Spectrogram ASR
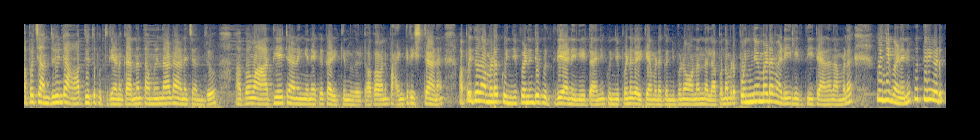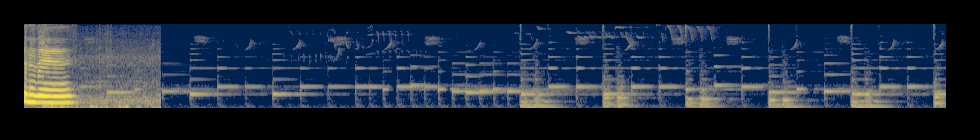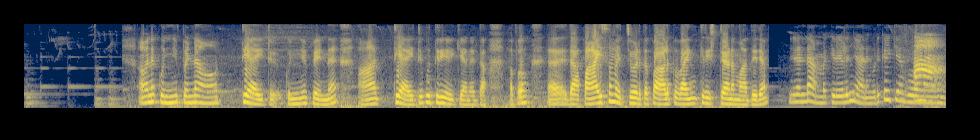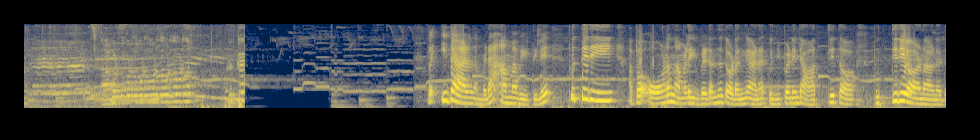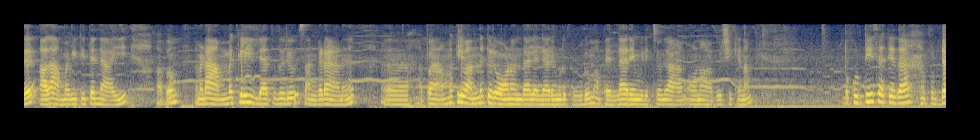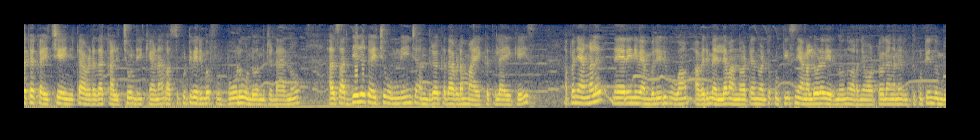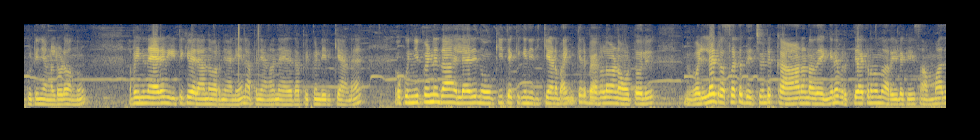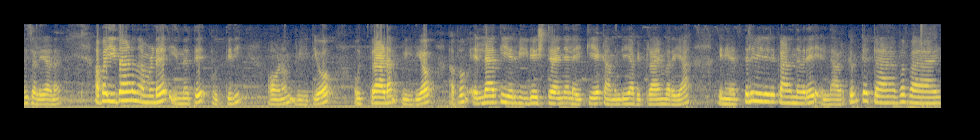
അപ്പോൾ ചന്ദ്രുവിന്റെ ആദ്യത്തെ പുത്രിയാണ്. കാരണം തമിഴ്നാടാണ് ചന്ദ്രു. അപ്പം ആദ്യമായിട്ടാണ് ഇങ്ങനെയൊക്കെ കഴിക്കുന്നത് കേട്ടോ. അപ്പോൾ അവന് ഭയങ്കര ഇഷ്ടമാണ് അപ്പോൾ ഇത് നമ്മുടെ കുഞ്ഞിപ്പെണ്ണിന്റെ പുത്രിയാണ് ഇനി കേട്ടോ. ഇനി കുഞ്ഞിപ്പെണ്ണ് കഴിക്കാൻ പറ്റും കുഞ്ഞിപ്പെണ്ണ് ഓണം എന്നല്ല അപ്പോൾ നമ്മുടെ പൊന്നമ്മയുടെ മടിയിലിരുത്തിയിട്ടാണ് നമ്മൾ കുഞ്ഞിപ്പെണ്ണിന് പുത്രി കൊടുക്കുന്നത്. അവനെ കുഞ്ഞിപ്പെണ്ണ് ആദ്യമായിട്ട് കുഞ്ഞിപ്പെണ്ണ് ആദ്യമായിട്ട് പുത്തിരി കഴിക്കുകയാണ് കേട്ടോ അപ്പം ഇതാ പായസം വെച്ചു കൊടുത്തപ്പോൾ ആൾക്ക് ഭയങ്കര ഇഷ്ടമാണ് മധുരം. രണ്ട് അമ്മക്കിളികളും ഞാനും കൂടി കഴിക്കാൻ പോവാം അപ്പൊ ഇതാണ് നമ്മുടെ അമ്മ വീട്ടിലെ പുത്തിരി. അപ്പോൾ ഓണം നമ്മൾ ഇവിടെ നിന്ന് തുടങ്ങുകയാണ്. കുഞ്ഞിപ്പണ്ണിന്റെ ആദ്യത്തെ പുത്തിരി ഓണാണിത്. അത് അമ്മ വീട്ടിൽ തന്നെ ആയി. അപ്പം നമ്മുടെ അമ്മക്കിളി ഇല്ലാത്തതൊരു സങ്കടമാണ് അപ്പം അമ്മക്കിളി വന്നിട്ടൊരു ഓണം എന്തായാലും എല്ലാവരും കൂടി കൂടും. അപ്പോൾ എല്ലാവരെയും വിളിച്ചൊന്ന് ഓണം ആഘോഷിക്കണം. അപ്പോൾ കുട്ടീസൊക്കെ ഇതാ ഫുഡൊക്കെ കഴിച്ച് കഴിഞ്ഞിട്ട് അവിടെ ഇതാ കളിച്ചുകൊണ്ടിരിക്കുകയാണ് വസുക്കുട്ടി വരുമ്പോൾ ഫുട്ബോൾ കൊണ്ടുവന്നിട്ടുണ്ടായിരുന്നു. അത് സദ്യയൊക്കെ കഴിച്ച് ഉണ്ണിയും ഒക്കെ ഇതാ അവിടെ മയക്കത്തിലായി കേസ് അപ്പോൾ ഞങ്ങൾ നേരെ ഇനി വെമ്പലൂർ പോവാം. അവരും എല്ലാം വന്നോട്ടെ എന്ന് പറഞ്ഞിട്ട് കുട്ടീസ് ഞങ്ങളുടെ കൂടെ വരുന്നു എന്ന് പറഞ്ഞു. ഓട്ടോയിൽ അങ്ങനെ ഋത്തുക്കുട്ടിയും തുമ്പിക്കുട്ടിയും ഞങ്ങളുടെ കൂടെ വന്നു. അപ്പോൾ ഇനി നേരെ വീട്ടിലേക്ക് വരാമെന്ന് പറഞ്ഞു ഞാൻ അപ്പോൾ ഞങ്ങൾ നേരെ തപ്പിക്കൊണ്ടിരിക്കുകയാണ് അപ്പോൾ കുഞ്ഞിപ്പെണ്ണ് ഇതാ എല്ലാവരും നോക്കിയിട്ടൊക്കെ ഇങ്ങനെ ഇരിക്കുകയാണ്. ഭയങ്കര ബഹളമാണ് ഓട്ടോയിൽ വെള്ള ഡ്രസ്സൊക്കെ തെച്ചുകൊണ്ട് കാണണം. അത് എങ്ങനെ വൃത്തിയാക്കണമെന്നൊന്നും അറിയില്ല. കേസ് അമ്മാതിരി ചളിയാണ്. അപ്പോൾ ഇതാണ് നമ്മുടെ ഇന്നത്തെ പുത്തിരി ഓണം വീഡിയോ ഉത്രാടം വീഡിയോ. അപ്പം എല്ലാവർക്കും ഈ ഒരു വീഡിയോ ഇഷ്ടമായാൽ ലൈക്ക് ചെയ്യുക കമന്റ് ചെയ്യുക അഭിപ്രായം പറയുക. പിന്നെ അടുത്തൊരു വീഡിയോയിൽ കാണുന്നവരെ എല്ലാവർക്കും ടാറ്റാ. ബൈ.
